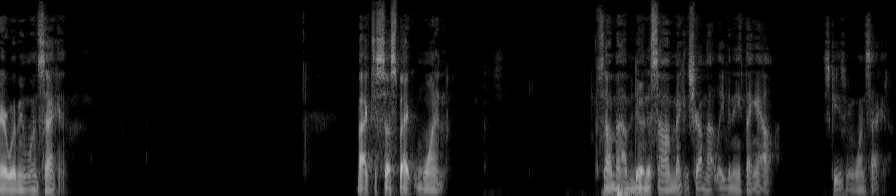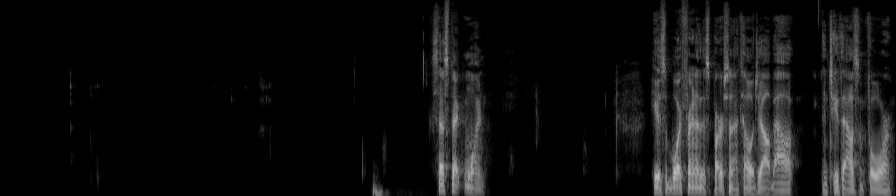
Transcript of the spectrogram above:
Bear with me one second. Back to suspect one. So I'm, I'm doing this so I'm making sure I'm not leaving anything out. Excuse me one second. Suspect one. He was the boyfriend of this person I told y'all about in 2004.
